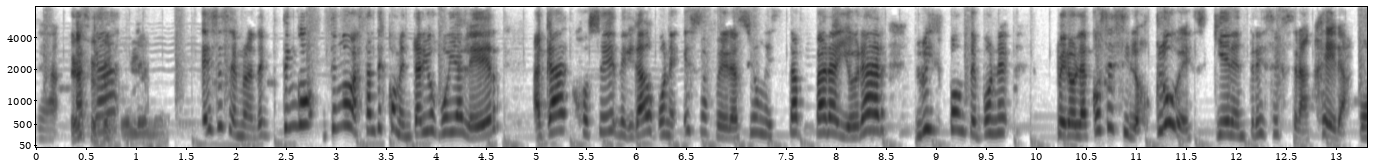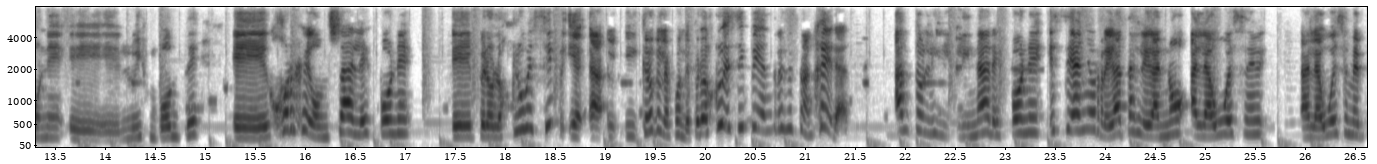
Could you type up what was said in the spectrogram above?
Sea, Ese es acá- el problema. ese es el problema. Tengo, tengo bastantes comentarios, voy a leer. Acá José Delgado pone, esa federación está para llorar. Luis Ponte pone, pero la cosa es si los clubes quieren tres extranjeras, pone eh, Luis Ponte. Eh, Jorge González pone, eh, pero los clubes sí, y, ah, y creo que le responde, pero los clubes sí piden tres extranjeras. Anthony Linares pone, este año Regatas le ganó a la, US, a la USMP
